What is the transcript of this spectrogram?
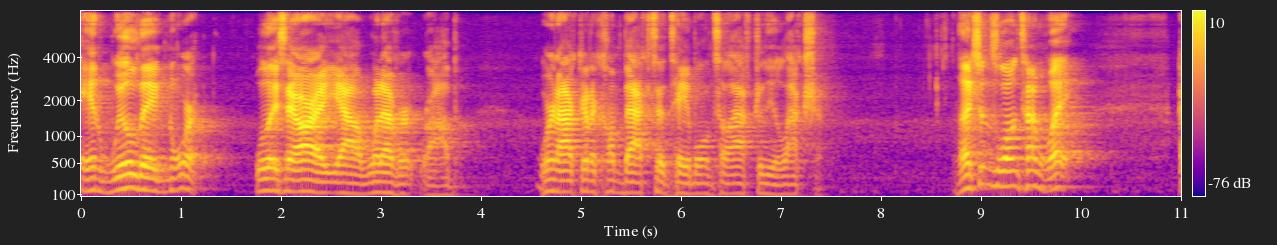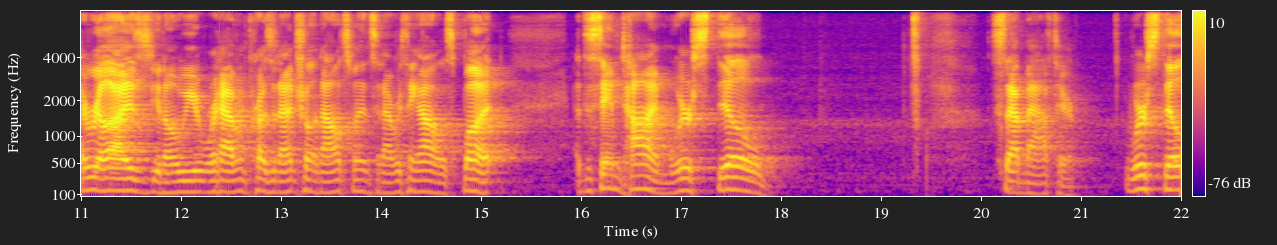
And will they ignore it? Will they say, all right, yeah, whatever, Rob. We're not going to come back to the table until after the election. Election's a long time away. I realize, you know, we, we're having presidential announcements and everything else, but at the same time, we're still it's that math here. We're still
